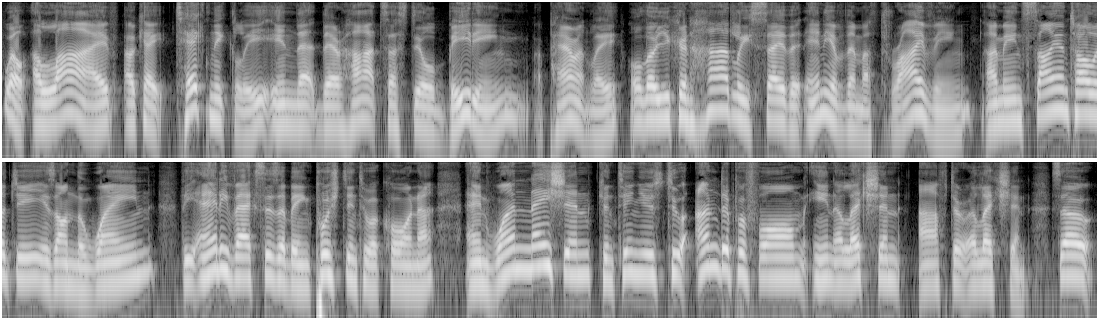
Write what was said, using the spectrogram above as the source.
Well, alive, okay, technically, in that their hearts are still beating, apparently, although you can hardly say that any of them are thriving. I mean, Scientology is on the wane, the anti vaxxers are being pushed into a corner, and One Nation continues to underperform in election after election. So,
